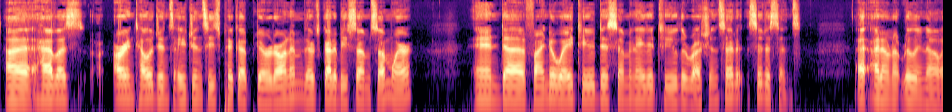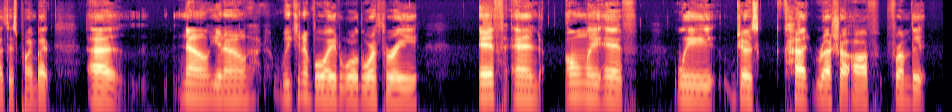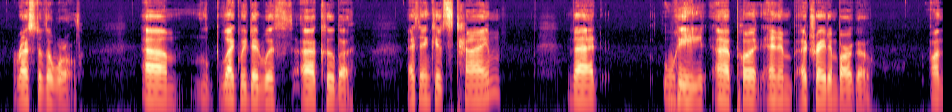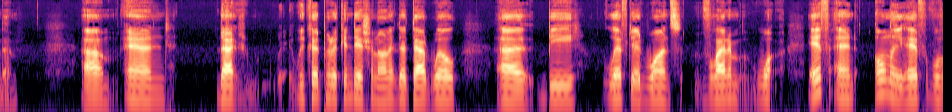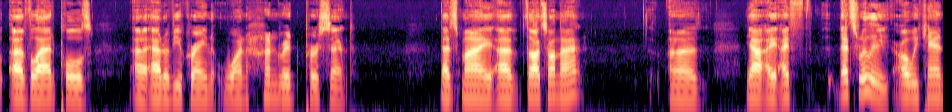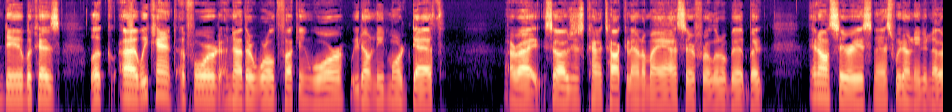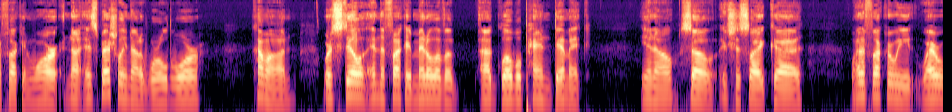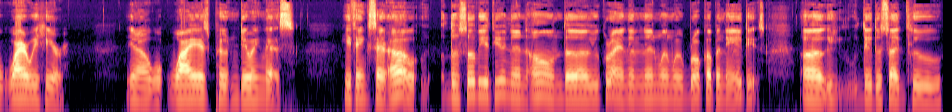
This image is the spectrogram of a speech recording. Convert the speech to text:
Uh, have us, our intelligence agencies, pick up dirt on him. There's got to be some somewhere. And uh, find a way to disseminate it to the Russian citizens. I, I don't know, really know at this point, but uh, no, you know, we can avoid World War III if and only if we just cut Russia off from the rest of the world. Um, like we did with uh, Cuba. I think it's time that we uh, put an a trade embargo on them, um, and that we could put a condition on it that that will uh, be lifted once Vladimir, if and only if uh, Vlad pulls uh, out of Ukraine 100%. That's my uh, thoughts on that. Uh, yeah, I, I, th- that's really all we can do because Look, uh, we can't afford another world fucking war. We don't need more death. Alright, so I was just kind of talking out of my ass there for a little bit, but in all seriousness, we don't need another fucking war. Not, especially not a world war. Come on. We're still in the fucking middle of a, a global pandemic. You know? So, it's just like, uh, why the fuck are we, why, why are we here? You know, why is Putin doing this? He thinks that, oh, the Soviet Union owned the Ukraine, and then when we broke up in the 80s, uh, they decided to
